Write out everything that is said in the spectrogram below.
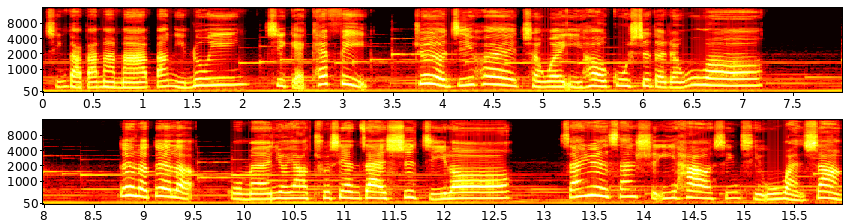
请爸爸妈妈帮你录音寄给 k a f e 就有机会成为以后故事的人物哦。对了对了，我们又要出现在市集喽！三月三十一号星期五晚上，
